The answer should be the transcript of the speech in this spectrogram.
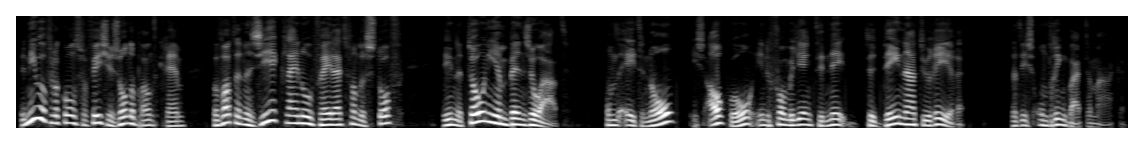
De nieuwe flacons van Vision zonnebrandcrème bevatten een zeer kleine hoeveelheid van de stof benzoaat, om de ethanol, is alcohol, in de formulering te, te denatureren dat is ondrinkbaar te maken.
